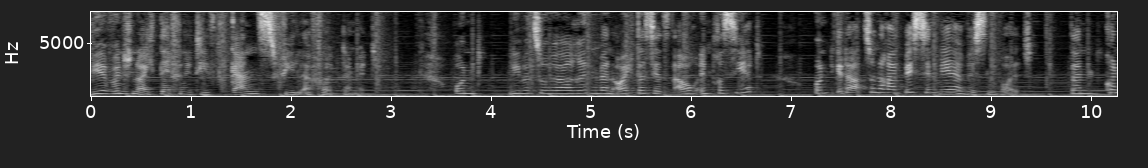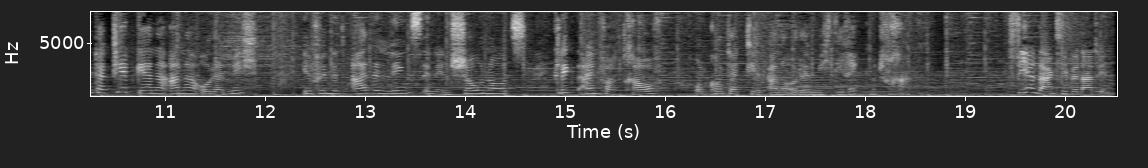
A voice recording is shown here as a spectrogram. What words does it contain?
Wir wünschen euch definitiv ganz viel Erfolg damit. Und liebe Zuhörerinnen, wenn euch das jetzt auch interessiert und ihr dazu noch ein bisschen mehr wissen wollt, dann kontaktiert gerne Anna oder mich. Ihr findet alle Links in den Show Notes. Klickt einfach drauf und kontaktiert Anna oder mich direkt mit Fragen. Vielen Dank, liebe Nadine.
